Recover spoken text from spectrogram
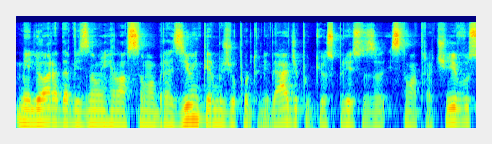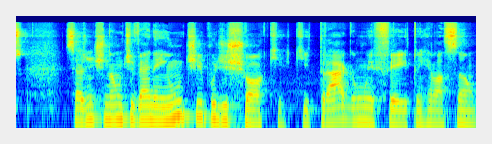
melhora da visão em relação ao Brasil em termos de oportunidade, porque os preços estão atrativos. Se a gente não tiver nenhum tipo de choque que traga um efeito em relação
